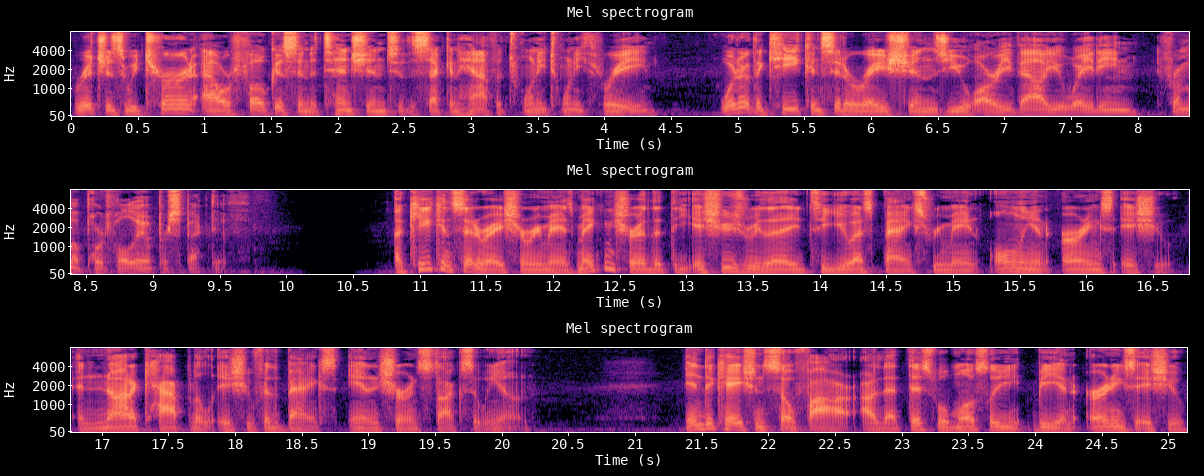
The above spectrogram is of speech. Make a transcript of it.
Rich, as we turn our focus and attention to the second half of 2023, what are the key considerations you are evaluating from a portfolio perspective? A key consideration remains making sure that the issues related to U.S. banks remain only an earnings issue and not a capital issue for the banks and insurance stocks that we own. Indications so far are that this will mostly be an earnings issue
